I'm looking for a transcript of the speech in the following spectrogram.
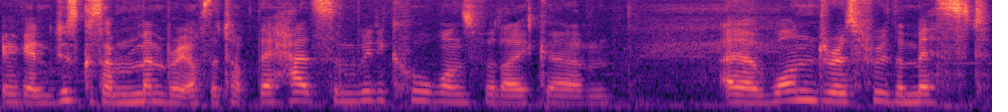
again, just because I'm remembering off the top, they had some really cool ones for like. Um, uh, Wanderers Through the Mist,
